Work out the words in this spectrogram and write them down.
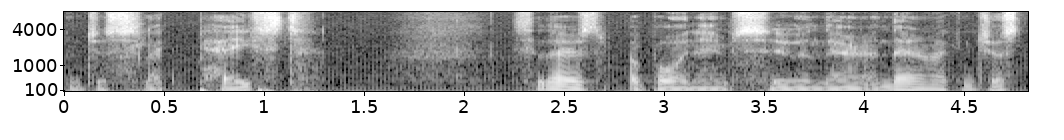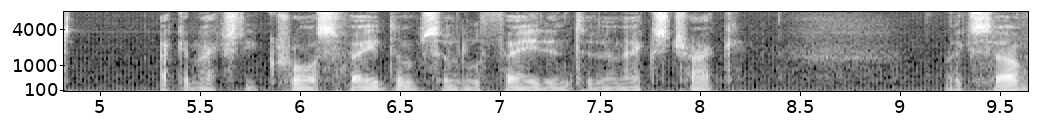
and just select paste. So there's a boy named Sue in there and then I can just I can actually crossfade them so it'll fade into the next track like so.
